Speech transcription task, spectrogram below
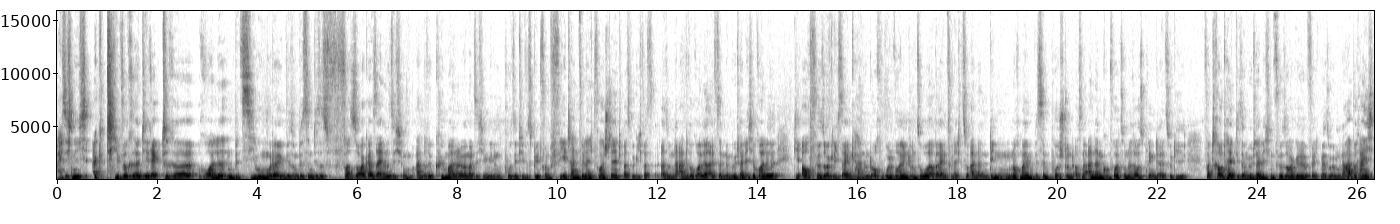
weiß ich nicht, aktivere, direktere Rolle in Beziehungen oder irgendwie so ein bisschen dieses Versorger sein oder sich um andere kümmern oder wenn man sich irgendwie ein positives Bild von Vätern vielleicht vorstellt, was wirklich was, also eine andere Rolle als dann eine mütterliche Rolle, die auch fürsorglich sein kann und auch wohlwollend und so, aber einen vielleicht zu anderen Dingen nochmal ein bisschen pusht und aus einer anderen Komfortzone rausbringt als so die Vertrautheit dieser mütterlichen Fürsorge, vielleicht mehr so im Nahbereich.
